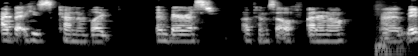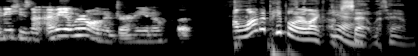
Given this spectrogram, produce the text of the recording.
I bet he's kind of like embarrassed of himself. I don't know. Uh, maybe he's not. I mean, we're all on a journey, you know. But A lot of people are like Yeah. upset with him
